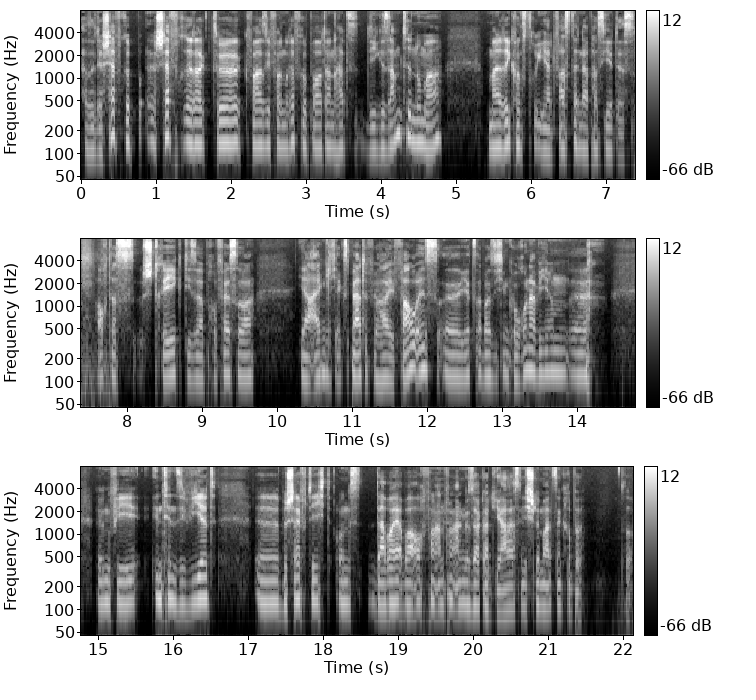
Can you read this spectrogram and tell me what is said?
also der äh, Chefredakteur quasi von Riff Reportern hat die gesamte Nummer mal rekonstruiert, was denn da passiert ist. Auch dass Streeck, dieser Professor, ja eigentlich Experte für HIV ist, äh, jetzt aber sich in Coronaviren äh, irgendwie intensiviert äh, beschäftigt und dabei aber auch von Anfang an gesagt hat, ja, ist nicht schlimmer als eine Grippe. So.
